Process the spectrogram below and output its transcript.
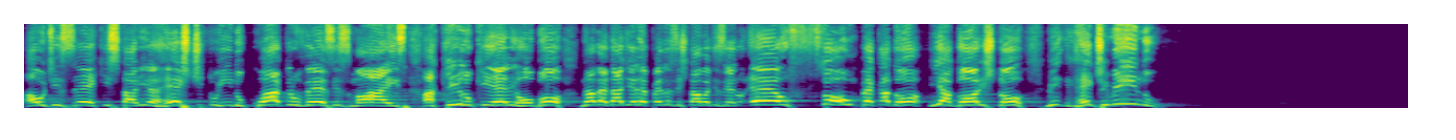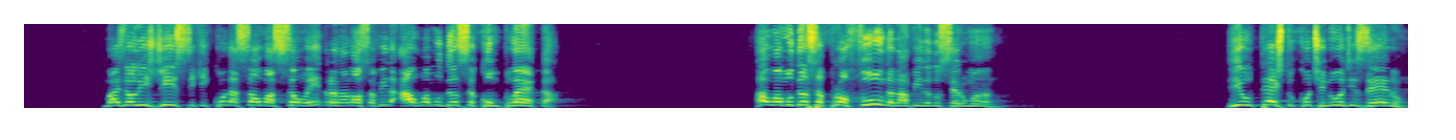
ao dizer que estaria restituindo quatro vezes mais aquilo que ele roubou, na verdade ele apenas estava dizendo: Eu sou um pecador e agora estou me redimindo. Mas eu lhes disse que quando a salvação entra na nossa vida, há uma mudança completa. Há uma mudança profunda na vida do ser humano. E o texto continua dizendo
